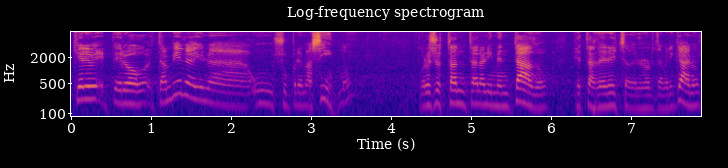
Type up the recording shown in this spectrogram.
Quiere, pero también hay una, un supremacismo, por eso están tan alimentados estas derechas de los norteamericanos.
